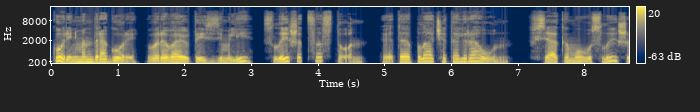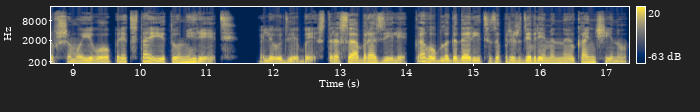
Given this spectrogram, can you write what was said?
корень мандрагоры, вырывают из земли, слышится стон. Это плачет Альраун. Всякому услышавшему его предстоит умереть. Люди быстро сообразили, кого благодарить за преждевременную кончину,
